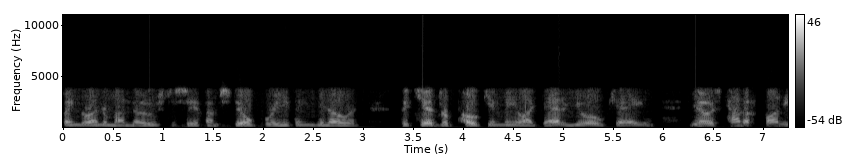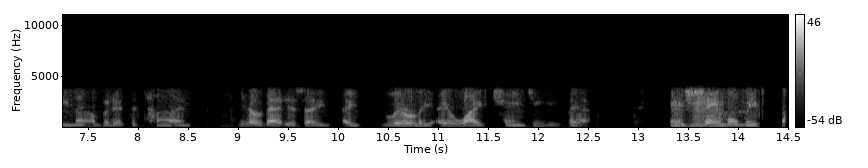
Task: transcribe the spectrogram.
finger under my nose to see if I'm still breathing. You know, and the kids are poking me like that. Are you okay? And, you know, it's kind of funny now, but at the time, you know, that is a, a literally a life changing event. And mm-hmm. shame on me for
